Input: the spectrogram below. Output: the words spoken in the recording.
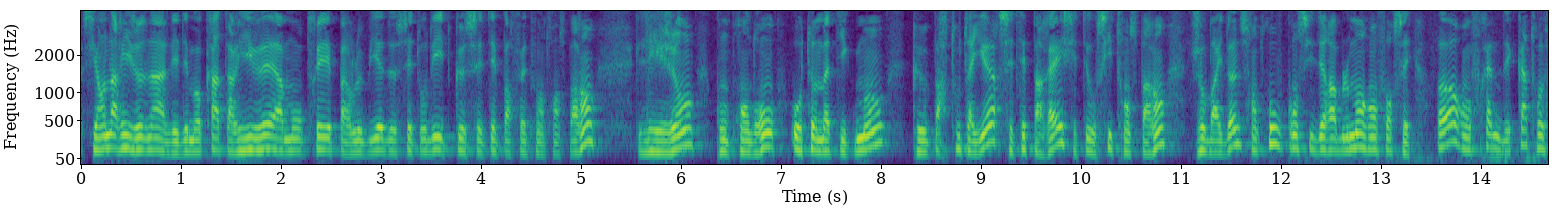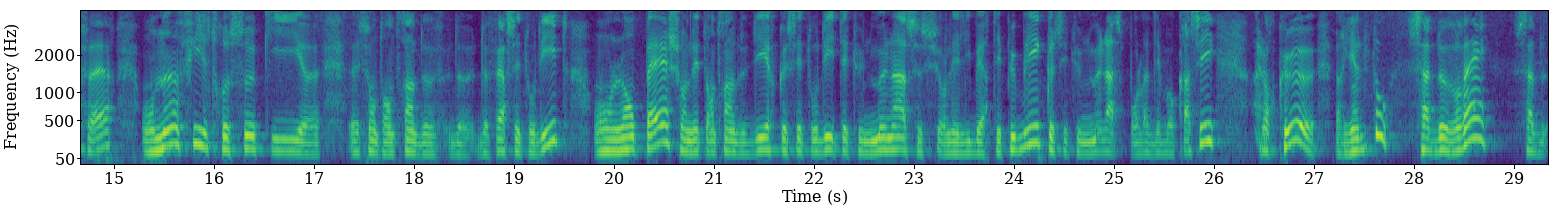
si en Arizona les démocrates arrivaient à montrer par le biais de cet audit que c'était parfaitement transparent, les gens comprendront automatiquement que partout ailleurs c'était pareil, c'était aussi transparent. Joe Biden s'en trouve considérablement renforcé. Or, on freine des quatre fers, on infiltre ceux qui euh, sont en train de, de, faire cet audit, on l'empêche, on est en train de dire que cet audit est une menace sur les libertés publiques, que c'est une menace pour la démocratie, alors que rien du tout. Ça devrait ça, de-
